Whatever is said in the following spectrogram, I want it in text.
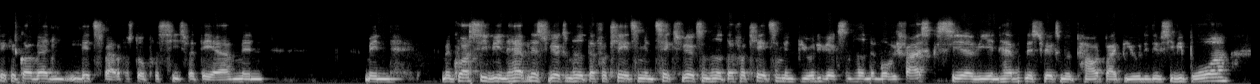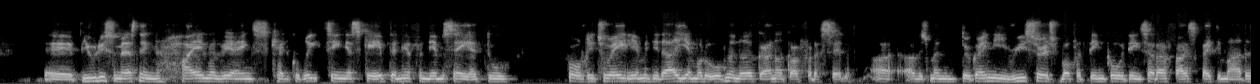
det kan godt være lidt svært at forstå præcis, hvad det er, men, men man kunne også sige, at vi er en happiness virksomhed, der er forklædt som en tech virksomhed, der er forklædt som en beauty virksomhed, men hvor vi faktisk siger, at vi er en happiness virksomhed powered by beauty. Det vil sige, at vi bruger øh, beauty, som er sådan en high involveringskategori til at skabe den her fornemmelse af, at du får et ritual hjemme i dit eget hjem, hvor du åbner noget og gør noget godt for dig selv. Og, og hvis man dykker ind i research, hvorfor det er en god idé, så er der faktisk rigtig meget, der,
